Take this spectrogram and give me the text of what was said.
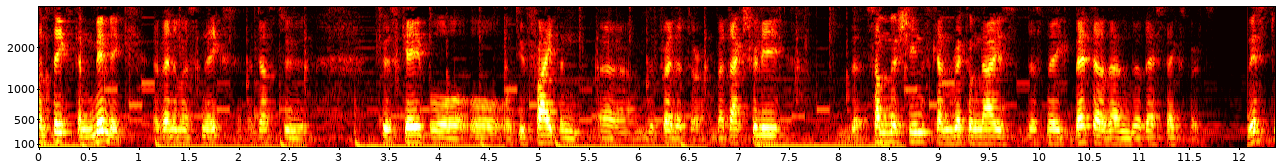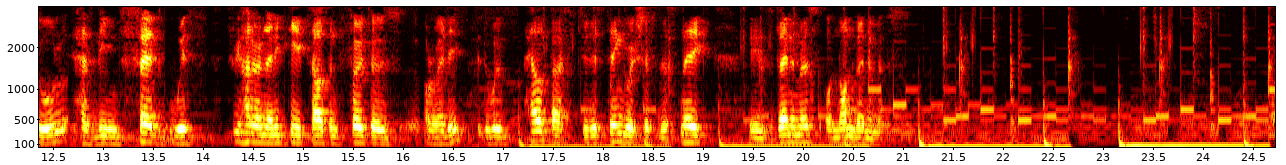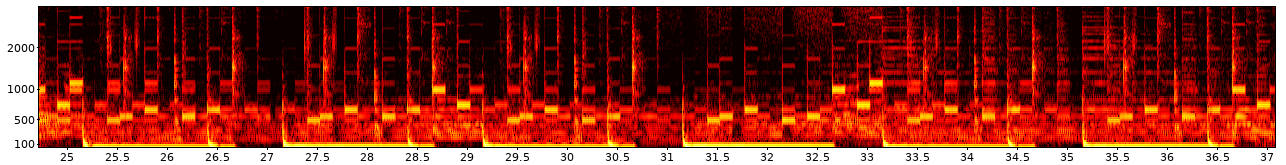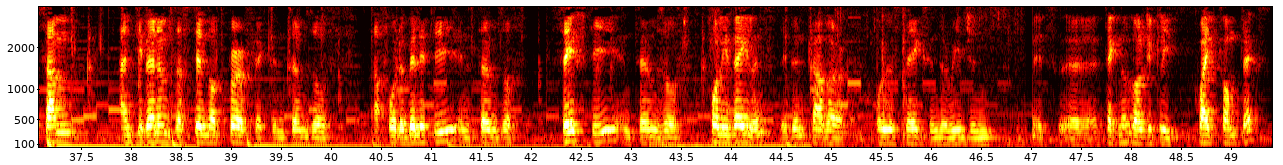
Some snakes can mimic venomous snakes just to, to escape or, or, or to frighten uh, the predator. But actually, the, some machines can recognize the snake better than the best experts. This tool has been fed with 388,000 photos already. It will help us to distinguish if the snake is venomous or non-venomous. Some antivenoms are still not perfect in terms of affordability, in terms of safety, in terms of polyvalence. They didn't cover all the snakes in the regions. It's uh, technologically quite complex.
